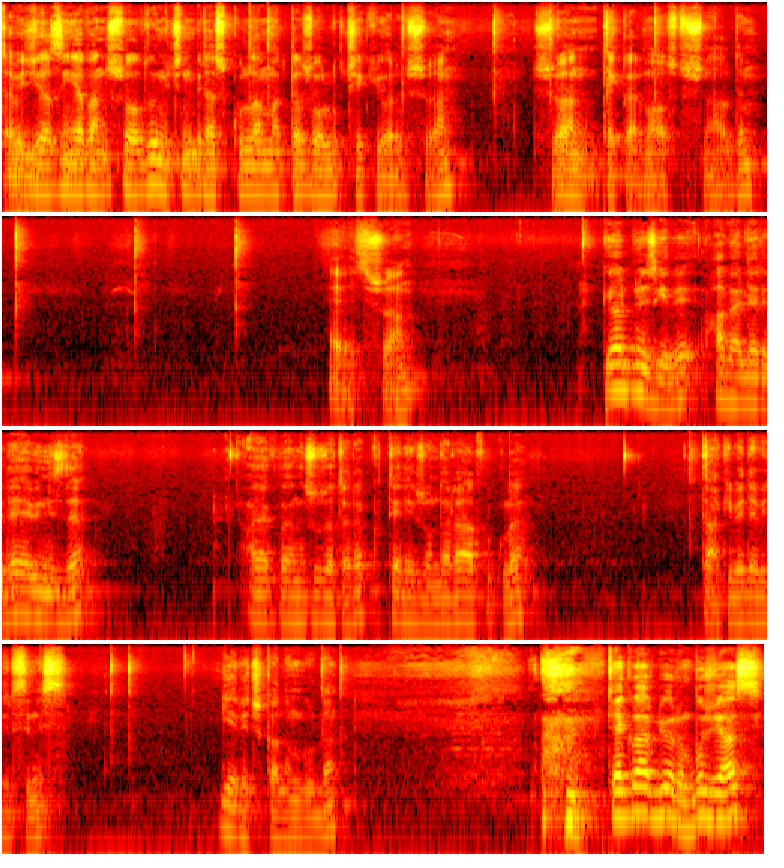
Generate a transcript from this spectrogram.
Tabii cihazın yabancısı olduğum için biraz kullanmakta zorluk çekiyorum şu an. Şu an tekrar mouse tuşunu aldım. Evet şu an gördüğünüz gibi haberleri de evinizde ayaklarınızı uzatarak televizyonda rahatlıkla takip edebilirsiniz. Geri çıkalım buradan. Tekrar diyorum bu cihaz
